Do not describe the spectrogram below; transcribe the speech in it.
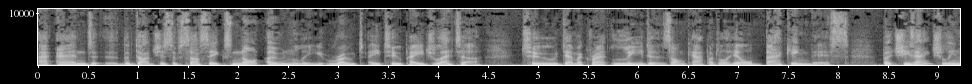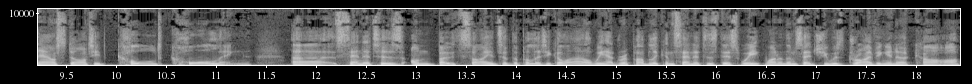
Uh, and the Duchess of Sussex not only wrote a two-page letter to Democrat leaders on Capitol Hill backing this, but she's actually now started cold calling uh, senators on both sides of the political aisle. We had Republican senators this week. One of them said she was driving in her car.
